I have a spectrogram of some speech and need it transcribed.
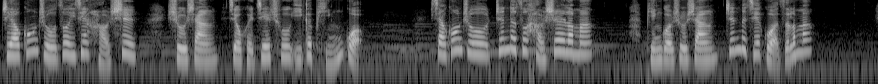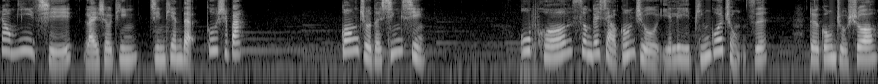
只要公主做一件好事，树上就会结出一个苹果。小公主真的做好事儿了吗？苹果树上真的结果子了吗？让我们一起来收听今天的故事吧。公主的星星。巫婆送给小公主一粒苹果种子，对公主说：“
